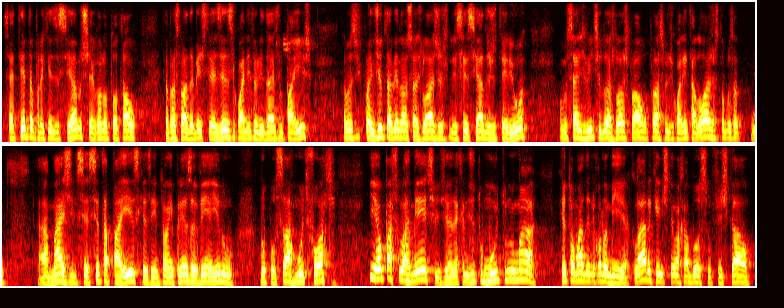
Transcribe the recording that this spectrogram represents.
70 franquias esse ano, chegando ao total de aproximadamente 340 unidades no país. Estamos expandindo também nossas lojas licenciadas do interior. Vamos sair de 22 lojas para algo próximo de 40 lojas. Estamos a, a mais de 60 países, quer dizer, então a empresa vem aí no, no pulsar muito forte. E eu, particularmente, Jane, acredito muito numa retomada da economia. Claro que a gente tem um arcabouço fiscal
